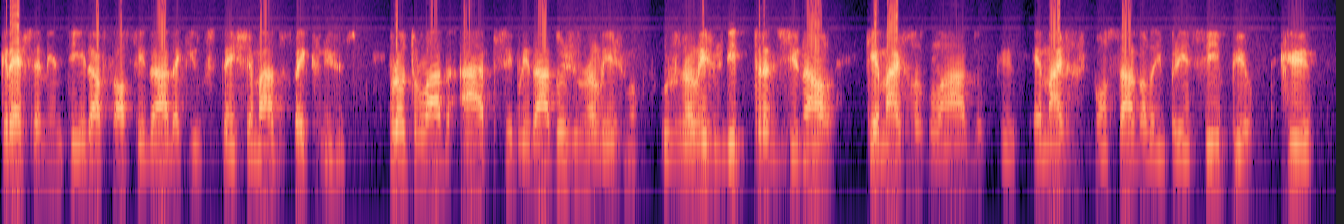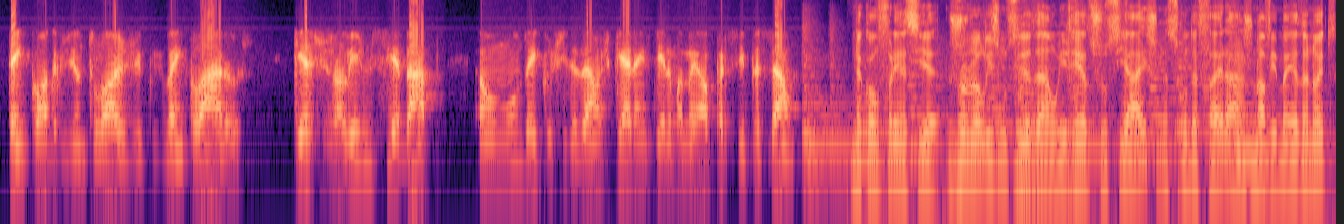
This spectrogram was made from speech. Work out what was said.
cresce a mentira, a falsidade, aquilo que se tem chamado fake news. Por outro lado, há a possibilidade do jornalismo, o jornalismo dito tradicional, que é mais regulado, que é mais responsável em princípio, que tem códigos deontológicos bem claros, que esse jornalismo se adapte a um mundo em que os cidadãos querem ter uma maior participação. Na conferência Jornalismo Cidadão e Redes Sociais, na segunda-feira, às nove e meia da noite,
